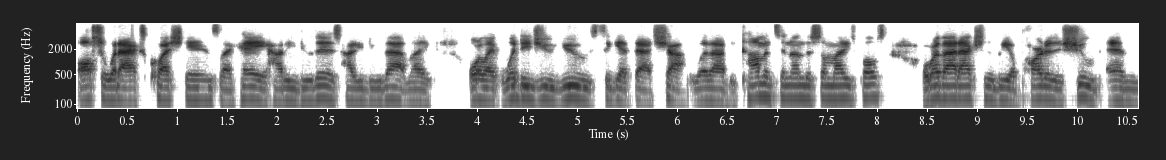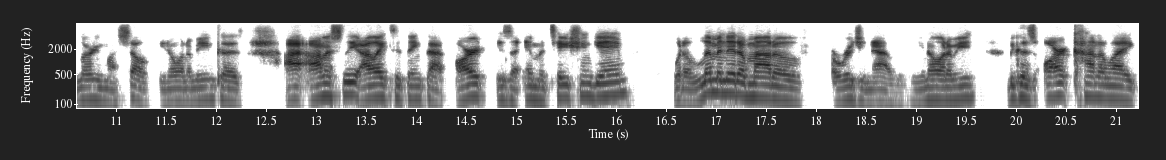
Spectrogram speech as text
also would ask questions like, hey, how do you do this? How do you do that? Like, or like what did you use to get that shot? Whether i be commenting under somebody's post or whether i'd actually be a part of the shoot and learning myself you know what i mean? Because i honestly i like to think that art is an imitation game with a limited amount of originality you know what i mean? Because art kind of like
